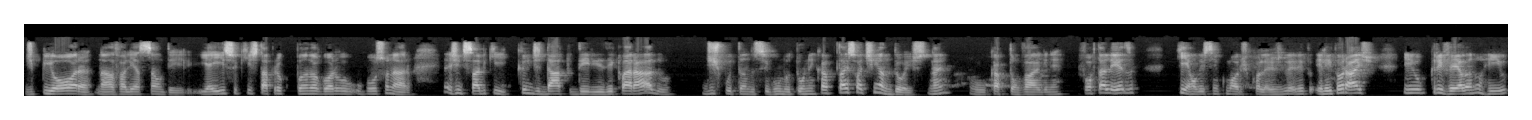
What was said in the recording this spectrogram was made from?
de piora na avaliação dele. E é isso que está preocupando agora o, o Bolsonaro. A gente sabe que candidato dele declarado, disputando o segundo turno em capitais, só tinha dois, né? O Capitão Wagner Fortaleza, que é um dos cinco maiores colégios eleitorais, e o Crivella no Rio,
